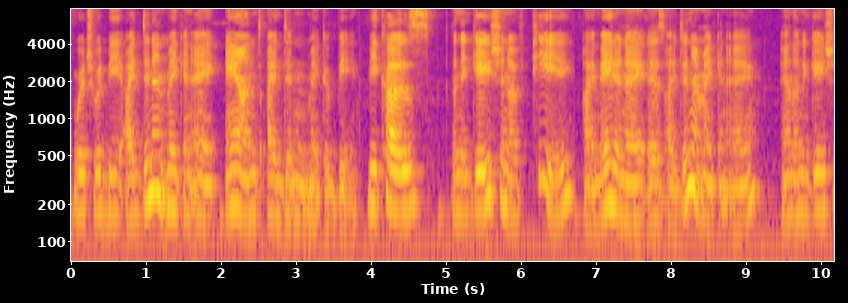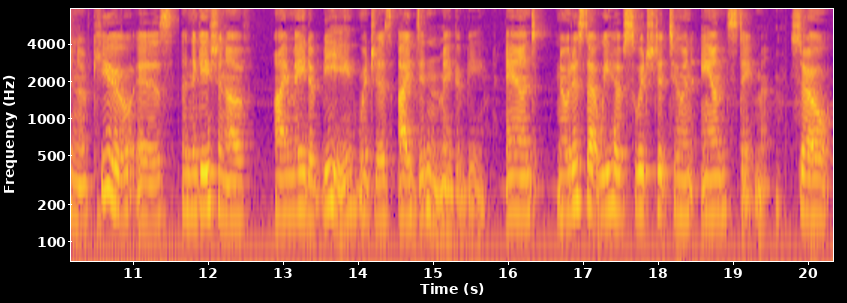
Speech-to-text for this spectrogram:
which would be I didn't make an A and I didn't make a B. Because the negation of P, I made an A, is I didn't make an A. And the negation of Q is the negation of I made a B, which is I didn't make a B. And notice that we have switched it to an and statement. So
